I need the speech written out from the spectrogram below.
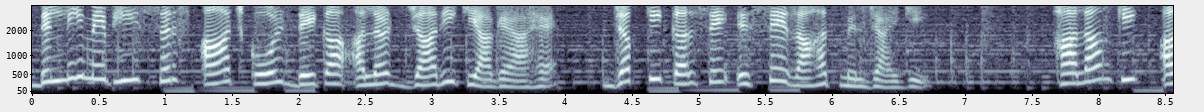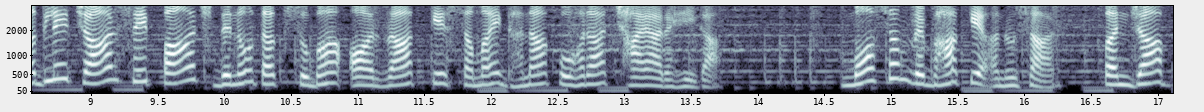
दिल्ली में भी सिर्फ़ आज कोल्ड डे का अलर्ट जारी किया गया है। जबकि कल से इससे राहत मिल जाएगी। हालाँकि अगले चार से पाँच दिनों तक सुबह और रात के समय घना कोहरा छाया रहेगा। मौसम विभाग के अनुसार पंजाब,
